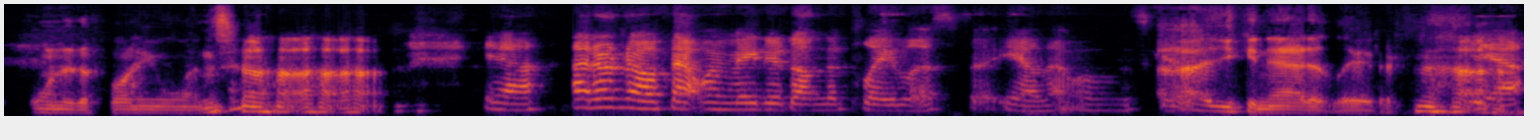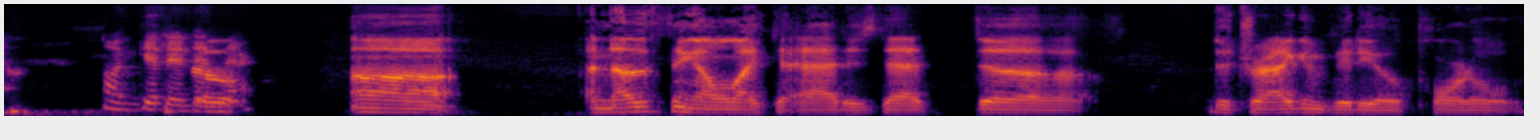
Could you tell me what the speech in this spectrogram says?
one of the funny ones. Yeah, I don't know if that one made it on the playlist, but yeah, that one was good. Uh, you can add it later. yeah, I'll get it in So- there. Uh, another thing I would like to add is that the the dragon video portal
